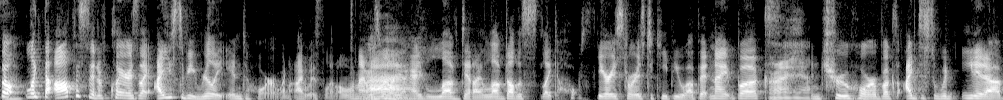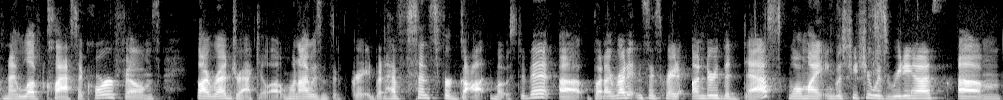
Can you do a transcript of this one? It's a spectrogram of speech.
So, like the opposite of Clair is like I used to be really into horror when I was little. When I was really young, Ah. I loved it. I loved all this like scary stories to keep you up at night books right, yeah. and true horror books. I just would eat it up, and I loved classic horror films. So I read Dracula when I was in sixth grade, but have since forgot most of it. Uh, but I read it in sixth grade under the desk while my English teacher was reading us um,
